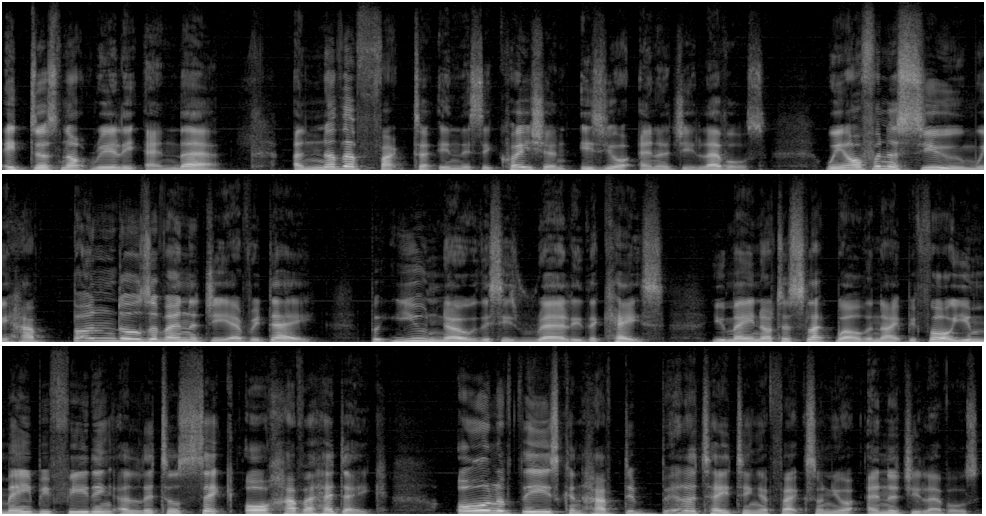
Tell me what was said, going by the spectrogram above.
it does not really end there. Another factor in this equation is your energy levels. We often assume we have bundles of energy every day, but you know this is rarely the case. You may not have slept well the night before, you may be feeling a little sick or have a headache. All of these can have debilitating effects on your energy levels,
